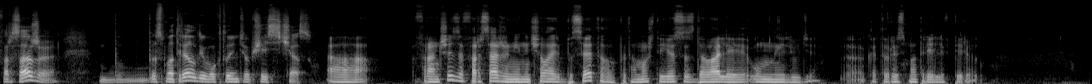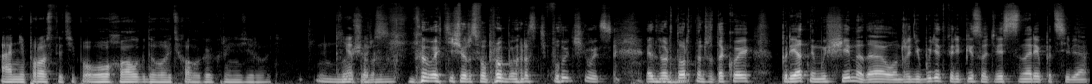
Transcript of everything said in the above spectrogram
Форсажа, смотрел ли его кто-нибудь вообще сейчас? А, франшиза Форсажа не началась бы с этого, потому что ее создавали умные люди, э, которые смотрели вперед. А не просто типа, о, Халк, давайте Халка экранизировать. Нет, еще раз. Давайте еще раз попробуем, раз не получилось. Эдвард Тортон же такой приятный мужчина, да, он же не будет переписывать весь сценарий под себя.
